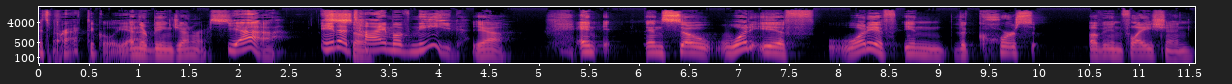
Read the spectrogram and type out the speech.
It's practical, yeah. and they're being generous. yeah, in a So- time of need. Yeah, and and so what if what if in the course of inflation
